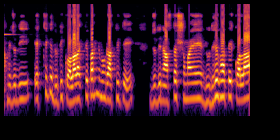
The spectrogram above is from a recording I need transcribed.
আপনি যদি এক থেকে দুটি কলা রাখতে পারেন এবং রাত্রিতে যদি নাস্তার সময়ে দুধে ভাতে কলা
